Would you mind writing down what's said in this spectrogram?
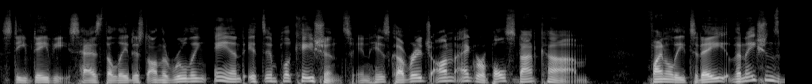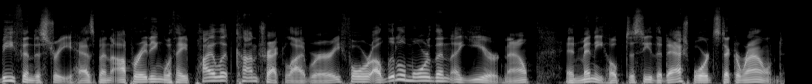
Steve Davies has the latest on the ruling and its implications in his coverage on agripulse.com. Finally, today, the nation's beef industry has been operating with a pilot contract library for a little more than a year now, and many hope to see the dashboard stick around.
